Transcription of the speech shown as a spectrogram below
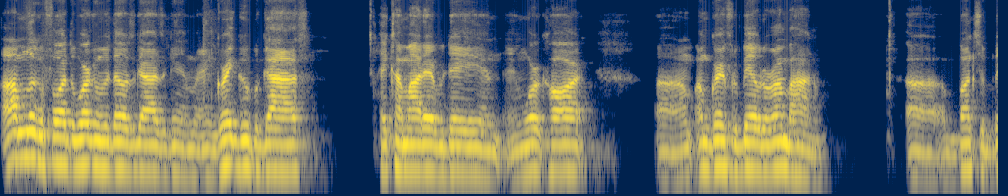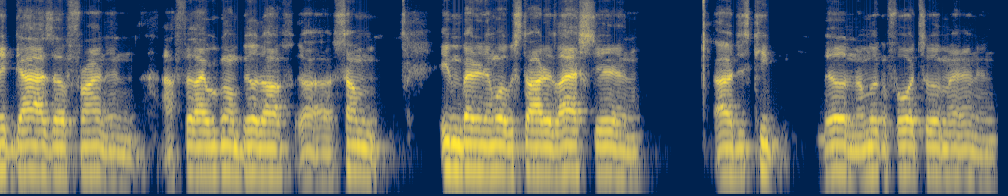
I'm looking forward to working with those guys again, man. Great group of guys. They come out every day and, and work hard uh, I'm, grateful to be able to run behind them. Uh, a bunch of big guys up front, and I feel like we're going to build off uh, something even better than what we started last year, and uh, just keep building. I'm looking forward to it, man. And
